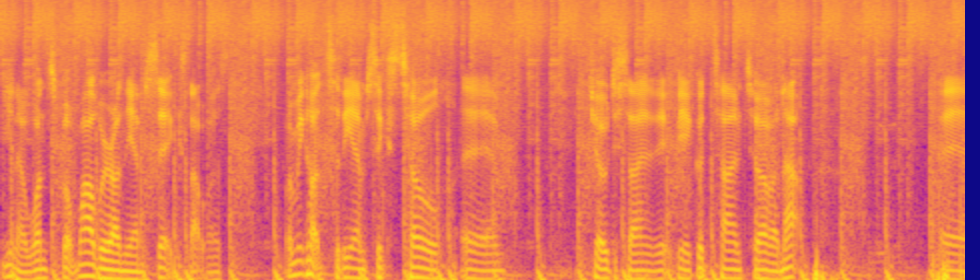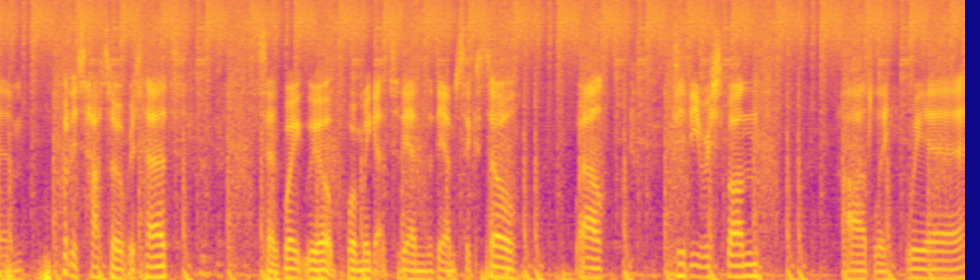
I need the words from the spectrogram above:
You know, once, but while we were on the M6, that was. When we got to the M6 toll, um, Joe decided it'd be a good time to have a nap. Um, put his hat over his head. Said, "Wake me up when we get to the end of the M6 toll." Well, did he respond? Hardly. We uh,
